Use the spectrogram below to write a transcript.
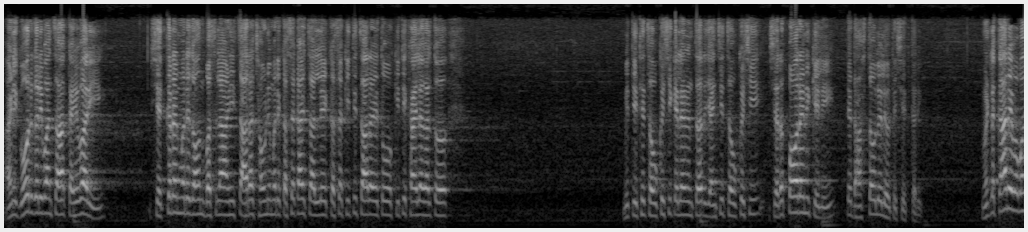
आणि गोरगरिबांचा हा कैवारी शेतकऱ्यांमध्ये जाऊन बसला आणि चारा छावणीमध्ये कसं काय चाललंय कसं किती चारा येतो किती खायला घालतो? मी तिथे चौकशी केल्यानंतर यांची चौकशी शरद पवार यांनी केली ते धास्तावलेले होते शेतकरी. म्हटलं का रे बाबा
